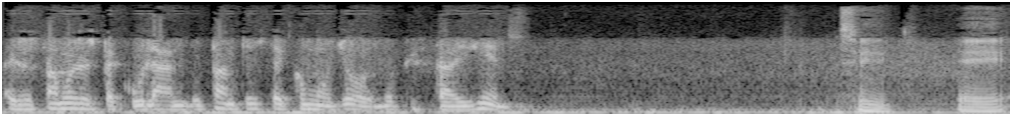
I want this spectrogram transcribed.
eso estamos especulando tanto usted como yo, lo que está diciendo. Sí. Eh,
